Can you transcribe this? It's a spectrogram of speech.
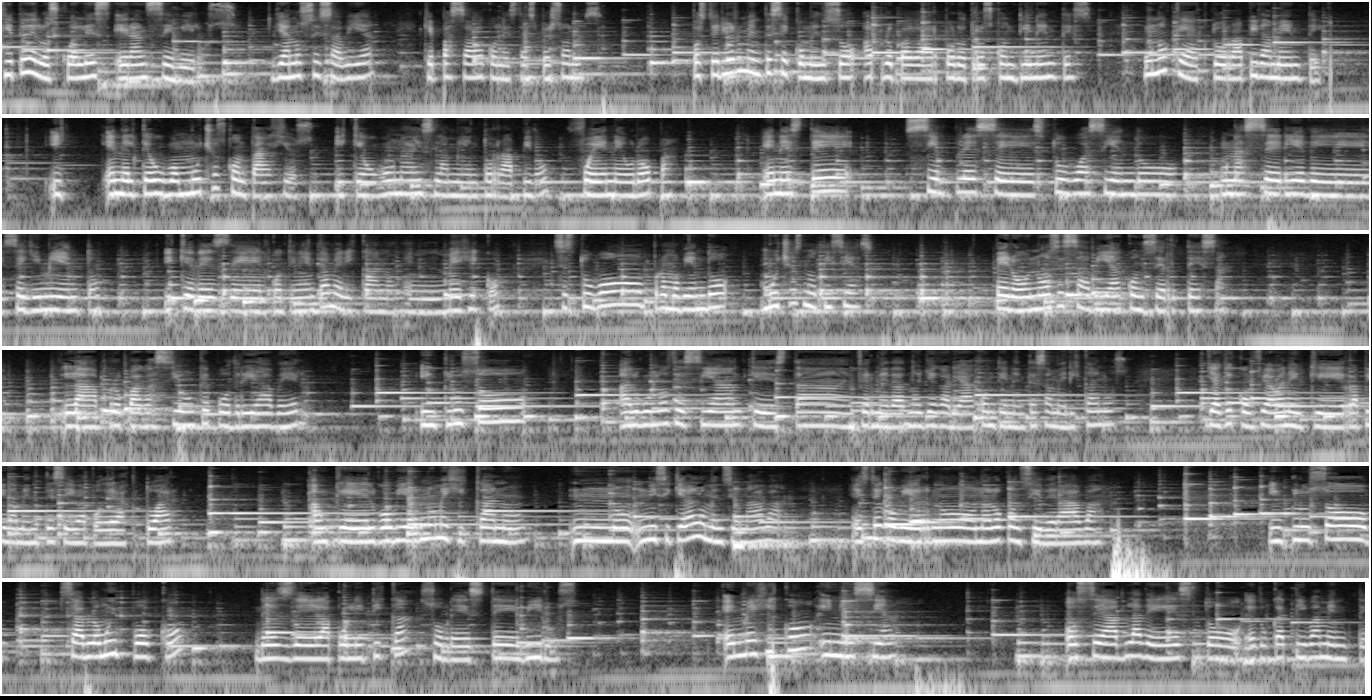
siete de los cuales eran severos. Ya no se sabía qué pasaba con estas personas. Posteriormente se comenzó a propagar por otros continentes uno que actuó rápidamente en el que hubo muchos contagios y que hubo un aislamiento rápido fue en Europa. En este siempre se estuvo haciendo una serie de seguimiento y que desde el continente americano en México se estuvo promoviendo muchas noticias, pero no se sabía con certeza la propagación que podría haber. Incluso algunos decían que esta enfermedad no llegaría a continentes americanos, ya que confiaban en que rápidamente se iba a poder actuar. Aunque el gobierno mexicano no, ni siquiera lo mencionaba, este gobierno no lo consideraba. Incluso se habló muy poco desde la política sobre este virus. En México inicia o se habla de esto educativamente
